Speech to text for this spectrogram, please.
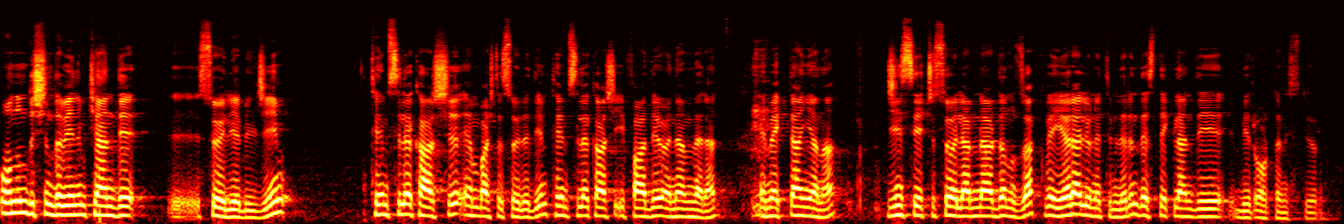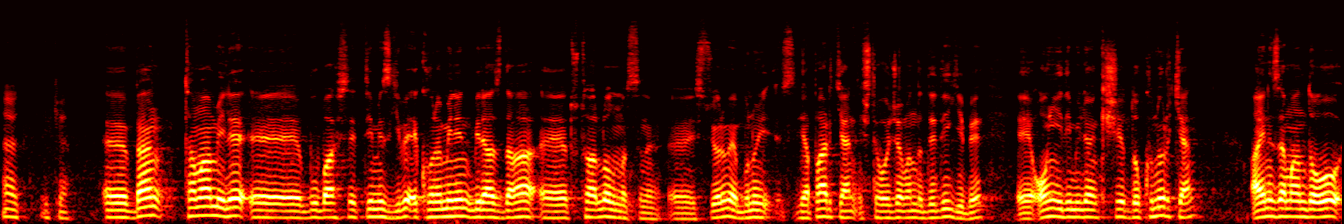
Onun dışında benim kendi e, söyleyebileceğim temsile karşı en başta söylediğim temsile karşı ifadeye önem veren, emekten yana, cinsiyetçi söylemlerden uzak ve yerel yönetimlerin desteklendiği bir ortam istiyorum. Evet İlker. Ee, Ben tamamıyla e, bu bahsettiğimiz gibi ekonominin biraz daha e, tutarlı olmasını e, istiyorum ve bunu yaparken işte hocamın da dediği gibi e, 17 milyon kişiye dokunurken aynı zamanda o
